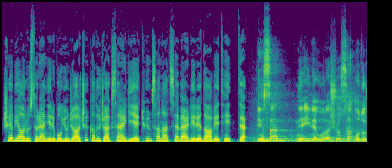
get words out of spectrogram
Şebi Aruz törenleri boyunca açık kalacak sergiye tüm sanatseverleri davet etti. İnsan ne ile uğraşıyorsa odur.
